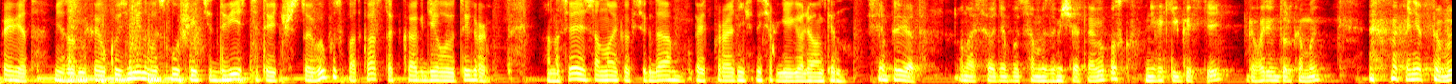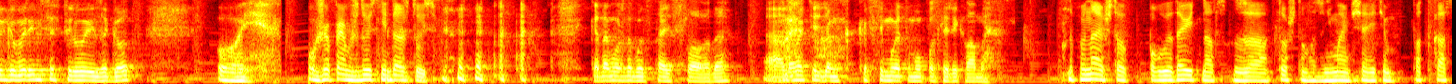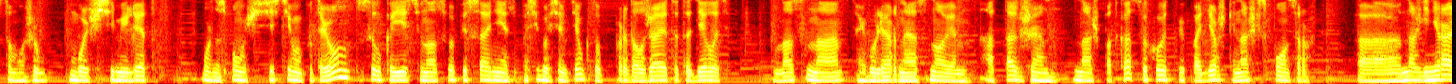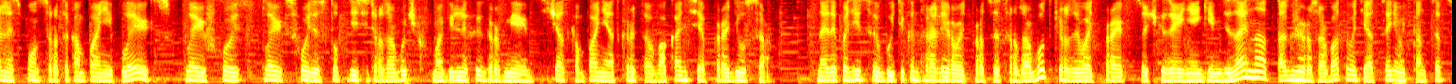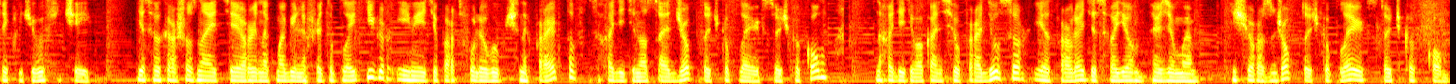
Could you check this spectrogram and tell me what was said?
Привет, меня зовут Михаил Кузьмин, вы слушаете 236 выпуск подкаста «Как делают игры». А на связи со мной, как всегда, предпраздничный Сергей Галенкин. Всем привет. У нас сегодня будет самый замечательный выпуск. Никаких гостей, говорим только мы. Наконец-то выговоримся впервые за год. Ой, уже прям ждусь не дождусь. Когда можно будет ставить слово, да? А, давайте идем ко всему этому после рекламы. Напоминаю, что поблагодарить нас за то, что мы занимаемся этим подкастом уже больше 7 лет, можно с помощью системы Patreon. Ссылка есть у нас в описании. Спасибо всем тем, кто продолжает это делать у нас на регулярной основе. А также наш подкаст выходит при поддержке наших спонсоров. Uh, наш генеральный спонсор это компания PlayX. PlayX входит, PlayX входит в топ-10 разработчиков мобильных игр в мире. Сейчас компания открыта вакансия продюсер. На этой позиции вы будете контролировать процесс разработки, развивать проект с точки зрения геймдизайна, а также разрабатывать и оценивать концепции ключевых фичей. Если вы хорошо знаете рынок мобильных free-to-play игр и имеете портфолио выпущенных проектов, заходите на сайт job.playx.com, находите вакансию продюсер и отправляйте свое резюме. Еще раз job.playx.com.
